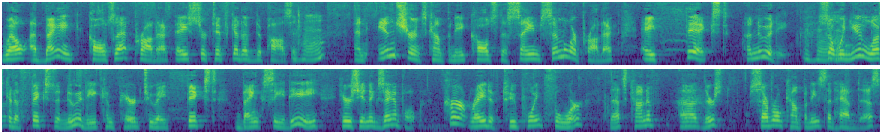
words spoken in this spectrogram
Well, a bank calls that product a certificate of deposit. Mm-hmm. An insurance company calls the same similar product a fixed annuity. So mm-hmm. when you look at a fixed annuity compared to a fixed bank CD, here's an example. Current rate of 2.4. That's kind of uh, there's several companies that have this.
